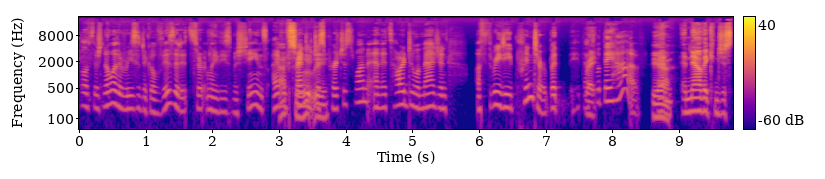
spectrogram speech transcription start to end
Well, if there's no other reason to go visit, it's certainly these machines. I have a friend who just purchased one, and it's hard to imagine a 3D printer, but that's Right. what they have. Yeah. And, and now they can just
